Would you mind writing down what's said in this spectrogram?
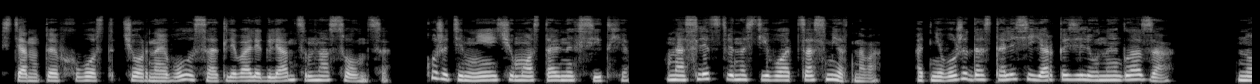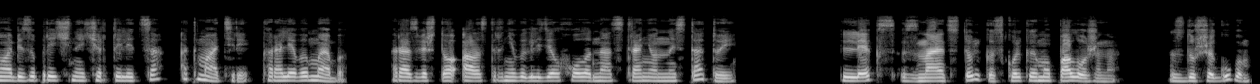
Стянутые в хвост черные волосы отливали глянцем на солнце. Кожа темнее, чем у остальных ситхи. Наследственность его отца смертного. От него же достались и ярко-зеленые глаза ну а безупречные черты лица от матери, королевы Мэб. Разве что Аластер не выглядел холодно отстраненной статуей. Лекс знает столько, сколько ему положено. С душегубом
